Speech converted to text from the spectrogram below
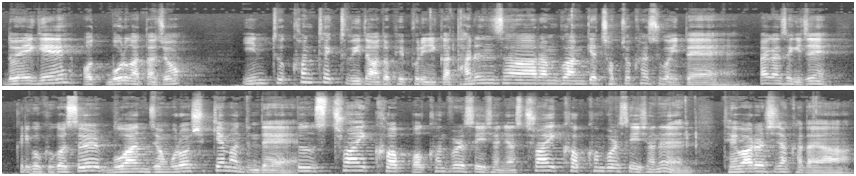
너에게 어, 뭐를 갖다 줘? into contact with other people이니까 다른 사람과 함께 접촉할 수가 있대. 빨간색이지. 그리고 그것을 무한정으로 쉽게 만든대. 그 strike up a conversation이야. strike up conversation은 대화를 시작하다야.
